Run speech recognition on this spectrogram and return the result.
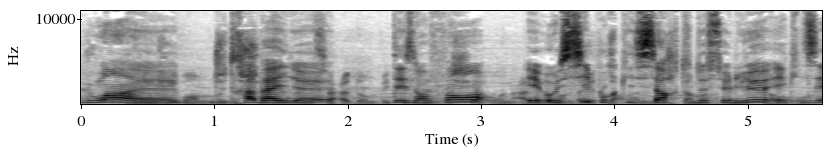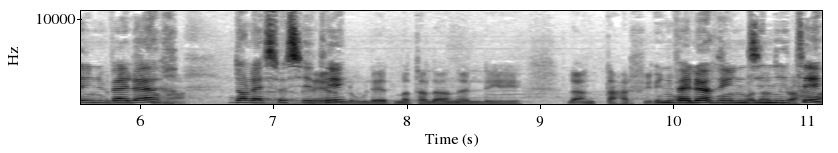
loin euh, du travail euh, des enfants et aussi pour qu'ils sortent de ce lieu et qu'ils aient une valeur dans la société, une valeur et une dignité,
